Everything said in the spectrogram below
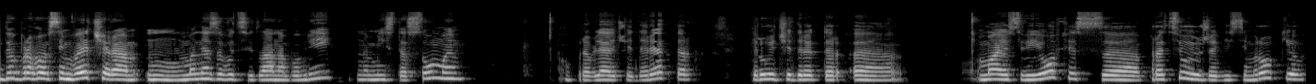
Доброго всім вечора. Мене звуть Світлана Бугрій, на місто Суми, управляючий директор, керуючий директор. Е, Маю свій офіс, е, працюю вже 8 років,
